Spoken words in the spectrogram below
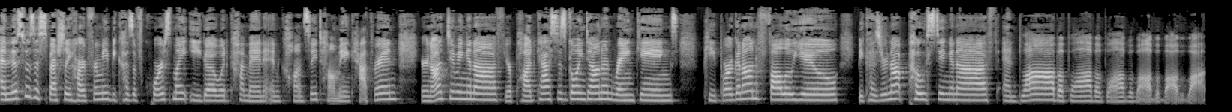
And this was especially hard for me because, of course, my ego would come in and constantly tell me, Kathrin, you're not doing enough. Your podcast is going down in rankings people are going to unfollow you because you're not posting enough and blah, blah, blah, blah, blah, blah, blah, blah, blah, blah.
